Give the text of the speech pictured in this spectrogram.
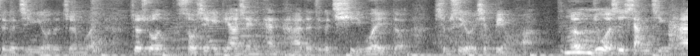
这个精油的真伪，就是说首先一定要先看它的这个气味的是不是有一些变化，而如果是香精，它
